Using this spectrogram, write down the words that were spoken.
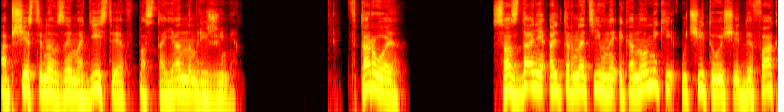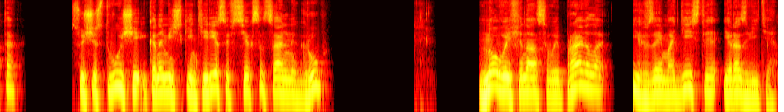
общественного взаимодействия в постоянном режиме. Второе. Создание альтернативной экономики, учитывающей де-факто существующие экономические интересы всех социальных групп новые финансовые правила, их взаимодействия и развития.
